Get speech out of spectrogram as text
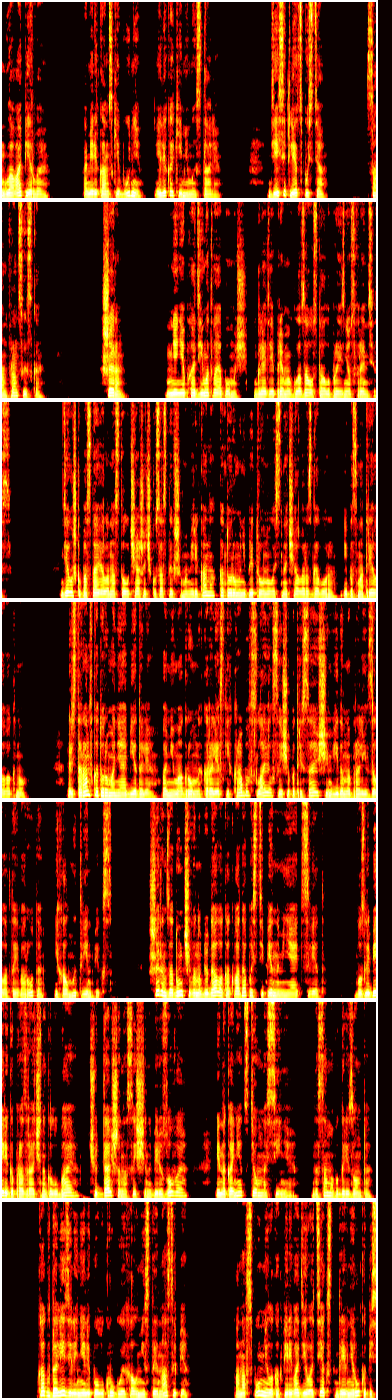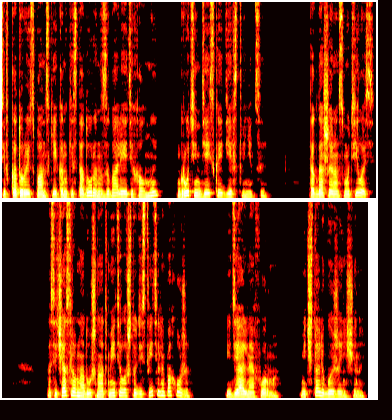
Глава первая. Американские будни или какими мы стали. Десять лет спустя. Сан-Франциско. «Шерон, мне необходима твоя помощь», – глядя прямо в глаза, устало произнес Фрэнсис. Девушка поставила на стол чашечку с остывшим американо, к которому не притронулась с начала разговора, и посмотрела в окно. Ресторан, в котором они обедали, помимо огромных королевских крабов, славился еще потрясающим видом на пролив Золотые ворота и холмы Твинпикс. Шерон задумчиво наблюдала, как вода постепенно меняет цвет. Возле берега прозрачно-голубая, чуть дальше насыщенно-бирюзовая и, наконец, темно-синяя, до самого горизонта. Как вдали зеленели полукруглые холмистые насыпи, она вспомнила, как переводила текст древней рукописи, в которой испанские конкистадоры называли эти холмы грудь индейской девственницы. Тогда Шерон смутилась, а сейчас равнодушно отметила, что действительно похоже. Идеальная форма. Мечта любой женщины.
